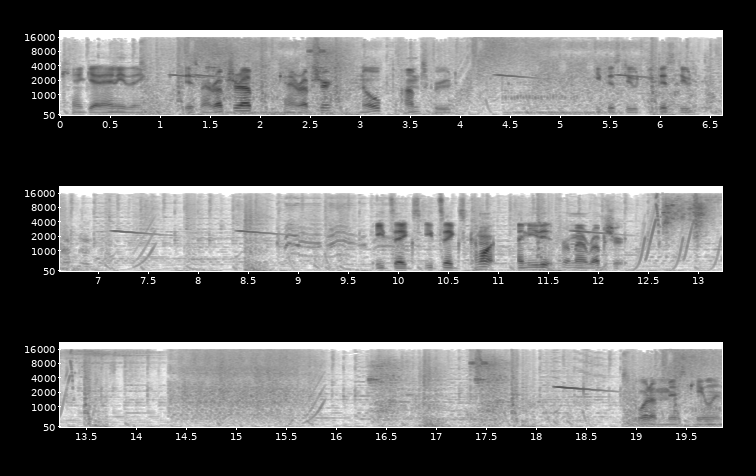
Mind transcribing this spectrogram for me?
Can't get anything. Is my rupture up? Can I rupture? Nope, I'm screwed. Eat this dude, eat this dude. Eat eggs, eat eggs. Come on, I need it for my rupture. What a miss, Caitlyn.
